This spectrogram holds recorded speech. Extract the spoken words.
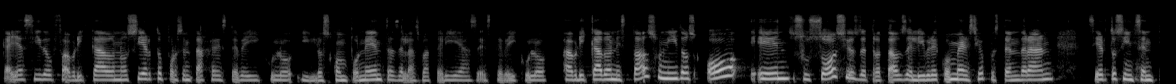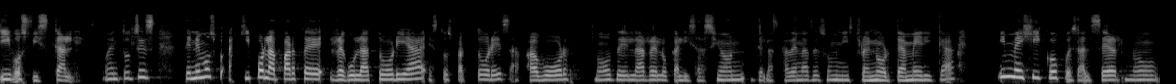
que haya sido fabricado, no cierto porcentaje de este vehículo y los componentes de las baterías de este vehículo fabricado en Estados Unidos o en sus socios de tratados de libre comercio, pues tendrán ciertos incentivos fiscales. Entonces, tenemos aquí por la parte regulatoria estos factores a favor ¿no? de la relocalización de las cadenas de suministro en Norteamérica y México, pues al ser ¿no?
